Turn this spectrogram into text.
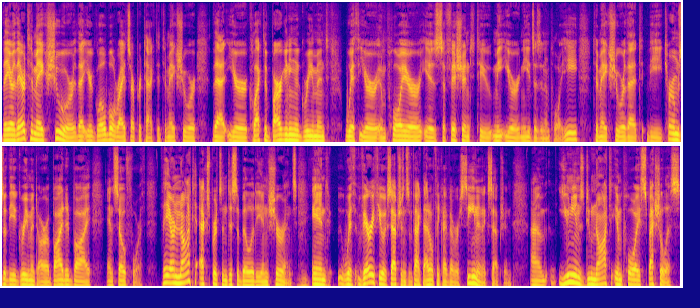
They are there to make sure that your global rights are protected, to make sure that your collective bargaining agreement with your employer is sufficient to meet your needs as an employee, to make sure that the terms of the agreement are abided by, and so forth. They are not experts in disability insurance. Mm-hmm. And with very few exceptions, in fact, I don't think I've ever seen an exception, um, Um, unions do not employ specialists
